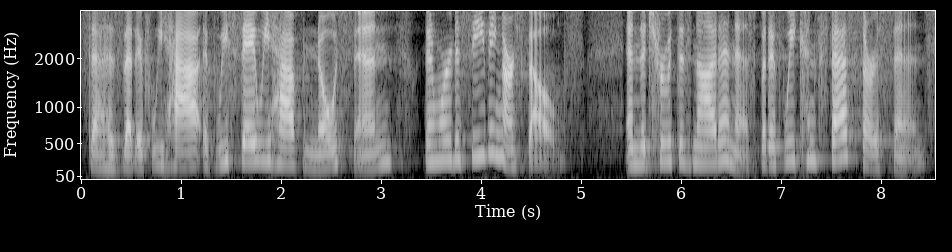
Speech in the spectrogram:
says that if we have if we say we have no sin, then we're deceiving ourselves and the truth is not in us. But if we confess our sins,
